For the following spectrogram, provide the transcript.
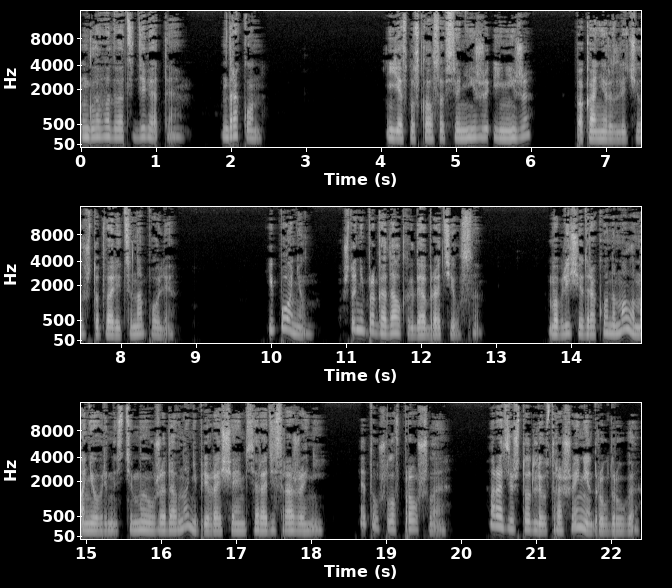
Глава двадцать девятая. Дракон. Я спускался все ниже и ниже, пока не различил, что творится на поле. И понял, что не прогадал, когда обратился. В обличье дракона мало маневренности, мы уже давно не превращаемся ради сражений. Это ушло в прошлое, разве что для устрашения друг друга.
